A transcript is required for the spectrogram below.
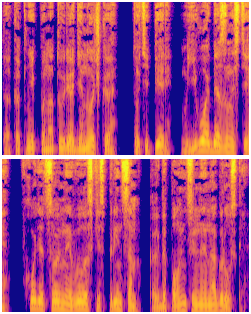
Так как Ник по натуре одиночка, то теперь в его обязанности входят сольные вылазки с принцем как дополнительная нагрузка.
